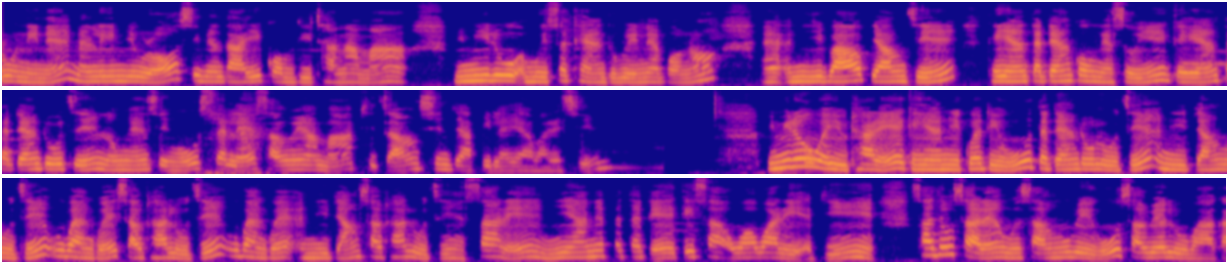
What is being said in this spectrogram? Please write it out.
တို့အနေနဲ့မန်လေးမြို့တော့စီမံသားရေးကော်မတီဌာနမှာမိမိတို့အမွေဆက်ခံသူတွေနဲ့ပေါ့နော်အဲအမည်ပေါပြောင်းခြင်းဂယံတက်တန်းကုန်နေဆိုရင်ဂယံတက်တန်းတိုးခြင်းလုပ်ငန်းစဉ်ကိုဆက်လက်ဆောင်ရွက်ရမှာဖြစ်ကြောင်းရှင်းပြပေးလိုက်ရပါတယ်ရှင်။ မိမိတို့ဝယ်ယူထားတဲ့ဂရံမြေကွက်တွေကိုတက်တန်းတိုးလို့ခြင်းအမည်ပြောင်းလို့ခြင်းဥပိုင်ခွဲလျှောက်ထားလို့ခြင်းဥပိုင်ခွဲအမည်ပြောင်းလျှောက်ထားလို့ခြင်းစတဲ့မြေယာနဲ့ပတ်သက်တဲ့ကိစ္စအဝဝတွေအပြင်စာချုပ်စာတမ်းဝန်ဆောင်မှုတွေကိုဆောင်ရွက်လိုပါက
